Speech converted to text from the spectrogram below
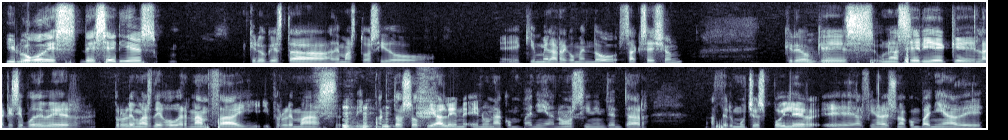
Y luego de, series, creo que esta, además tú has sido eh, quien me la recomendó, Succession. Creo que es una serie que la que se puede ver problemas de gobernanza y, problemas de impacto social en, una compañía, ¿no? Sin intentar hacer mucho spoiler, eh, al final es una compañía de,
